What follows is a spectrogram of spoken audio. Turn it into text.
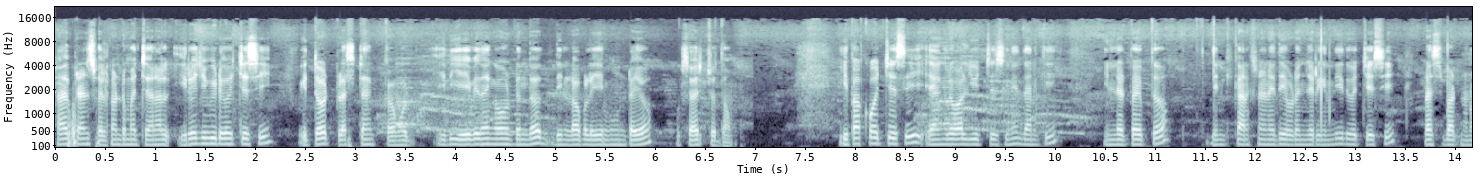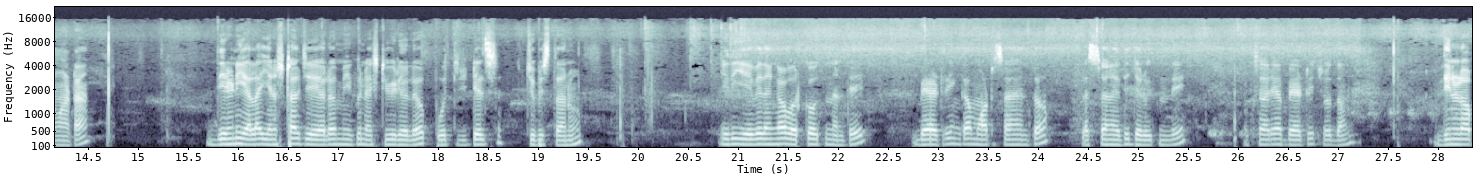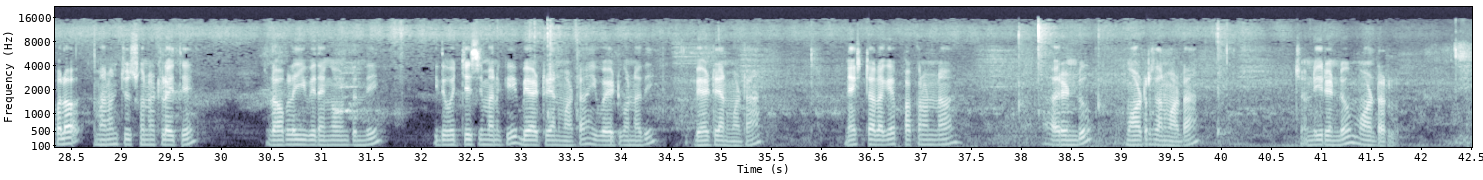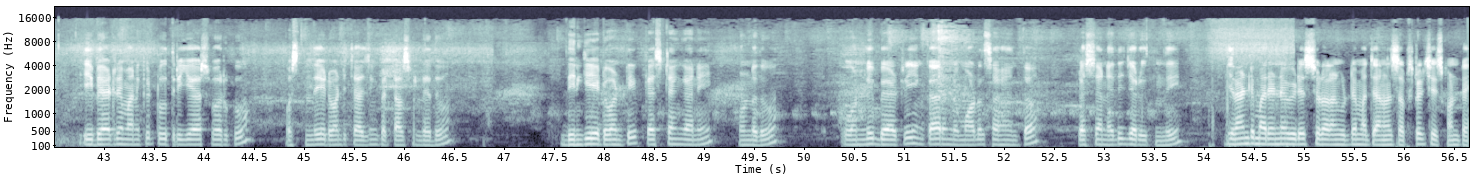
Hi friends welcome to my channel ఈరోజు video వచ్చేసి without plus tank commode ఇది ఏ విధంగా ఉంటుందో దీని లోపల ఏమి ఉంటాయో ఒకసారి చూద్దాం. ఈ పక్క వచ్చేసి యాంగిల్ వాల్ యూజ్ చేసుకుని దానికి ఇన్లెట్ పైప్తో దీనికి కనెక్షన్ అనేది ఇవ్వడం జరిగింది. ఇది వచ్చేసి ప్లస్ బటన్ అనమాట దీనిని ఎలా ఇన్స్టాల్ చేయాలో మీకు నెక్స్ట్ వీడియోలో పూర్తి డీటెయిల్స్ చూపిస్తాను. ఇది ఏ విధంగా వర్క్ అవుతుందంటే బ్యాటరీ ఇంకా మోటార్ సహాయంతో ప్లస్ అనేది జరుగుతుంది. ఒకసారి ఆ బ్యాటరీ చూద్దాం. దీని లోపల మనం చూసుకున్నట్లయితే లోపల ఈ విధంగా ఉంటుంది. ఇది వచ్చేసి మనకి బ్యాటరీ అనమాట ఈ వైట్గా ఉన్నది. బ్యాటరీ అనమాట నెక్స్ట్ అలాగే పక్కన ఉన్న రెండు మోటార్స్ అనమాట చూడండి ఈ రెండు మోటార్లు. ఈ బ్యాటరీ మనకి టూ త్రీ ఇయర్స్ వరకు వస్తుంది. ఎటువంటి ఛార్జింగ్ పెట్టాల్సిన లేదు. దీనికి ఎటువంటి ప్లస్ టైం కానీ ఉండదు. ఓన్లీ బ్యాటరీ ఇంకా రెండు మోడల్ సహాయంతో ప్లస్ అనేది జరుగుతుంది. ఇలాంటి మరెన్నో వీడియోస్ చూడాలనుకుంటే మా ఛానల్ సబ్స్క్రైబ్ చేసుకుంటే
